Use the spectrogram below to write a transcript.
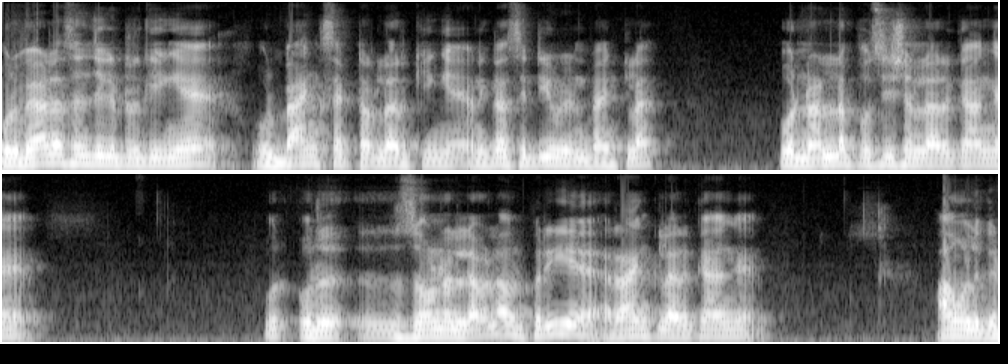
ஒரு வேலை செஞ்சுக்கிட்டு இருக்கீங்க ஒரு பேங்க் செக்டரில் இருக்கீங்க அன்றைக்கி தான் சிட்டி யூனியன் பேங்க்கில் ஒரு நல்ல பொசிஷனில் இருக்காங்க. ஒரு ஒரு ஜோனல் லெவலில் ஒரு பெரிய ரேங்க்கில் இருக்காங்க. அவங்களுக்கு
